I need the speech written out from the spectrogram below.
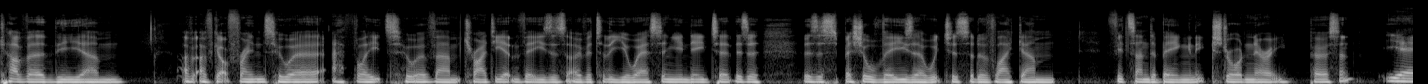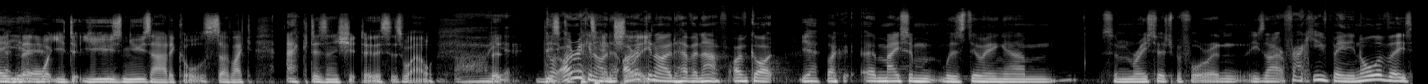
cover the. Um, I've, I've got friends who are athletes who have um, tried to get visas over to the US, and you need to. There's a there's a special visa which is sort of like um, fits under being an extraordinary person. Yeah, and yeah. what you do, you use news articles, so like actors and shit do this as well. oh, but yeah. This God, I reckon I'd, I reckon I'd have enough. I've got Yeah, like uh, Mason was doing um, some research before, and he's like, "Fuck, you've been in all of these."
